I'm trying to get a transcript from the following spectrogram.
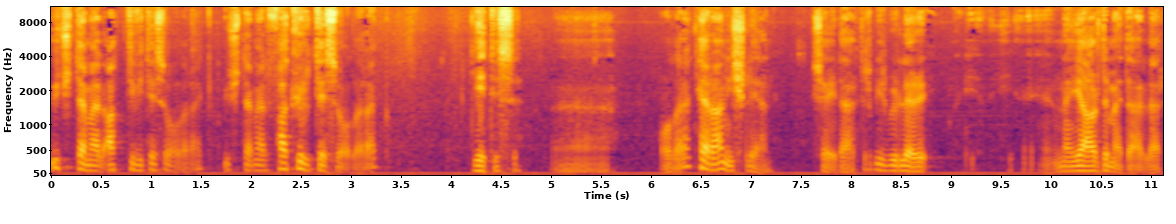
üç temel aktivitesi olarak, üç temel fakültesi olarak yetisi olarak her an işleyen şeylerdir. Birbirlerine yardım ederler.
